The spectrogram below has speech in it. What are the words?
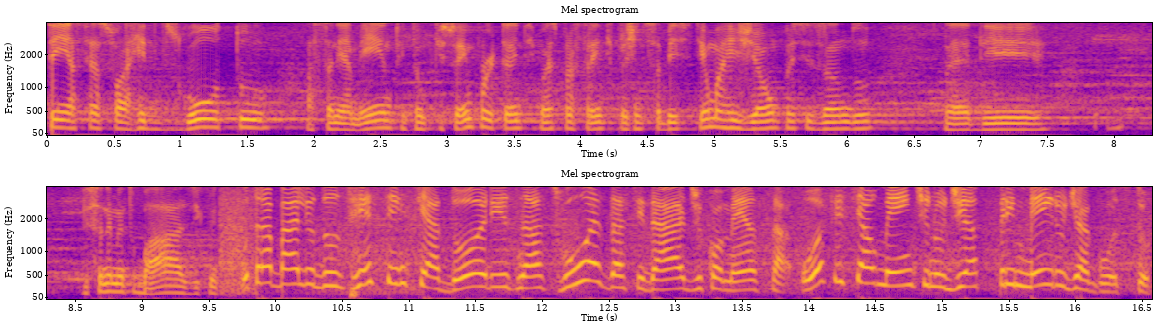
tem acesso à rede de esgoto, a saneamento, então porque isso é importante mais para frente para a gente saber se tem uma região precisando né, de de saneamento básico. O trabalho dos recenseadores nas ruas da cidade começa oficialmente no dia 1 de agosto.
